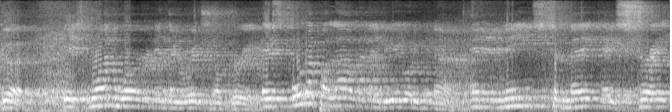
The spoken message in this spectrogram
Good. It's one word in the original Greek, es una palabra en el griego original. and it means to make a straight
